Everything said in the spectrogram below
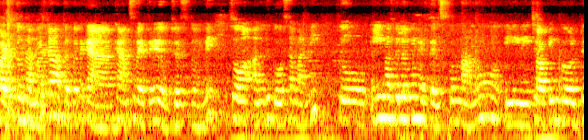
పడుతుంది అనమాట ఆ తర్వాత క్యా- క్యాన్సర్ అయితే వచ్చేస్తుంది. సో అందుకోసమని సో ఈ మధ్యలోనే నేను తెలుసుకున్నాను ఈ చాపింగ్ బోర్డ్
